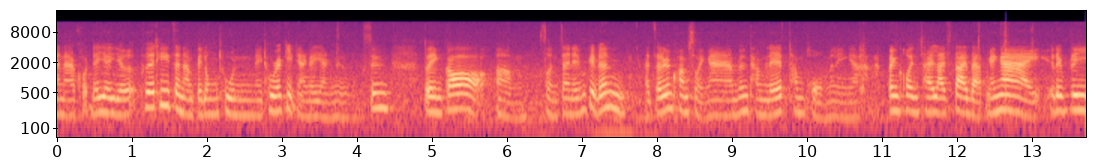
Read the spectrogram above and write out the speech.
อนาคตได้เยอะๆ เพื่อที่จะนำไปลงทุนในธุรกิจอย่างใดอย่างหนึ่ง ซึ่งตัวเองก็สนใจในธุรกิจเรื่องอาจจะเรื่องความสวยงาม เรื่องทำเล็บทำผมอะไรเงี้ยค่ะ เป็นคนใช้ไลฟ์สไตล์แบบง่ายๆ เรี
